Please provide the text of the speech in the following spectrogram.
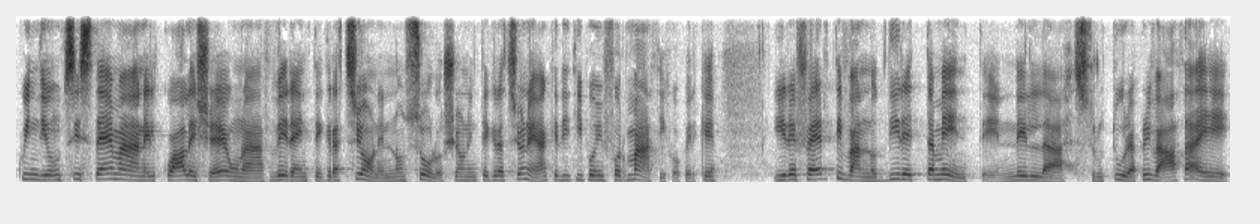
Quindi un sistema nel quale c'è una vera integrazione, non solo, c'è un'integrazione anche di tipo informatico perché i referti vanno direttamente nella struttura privata e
